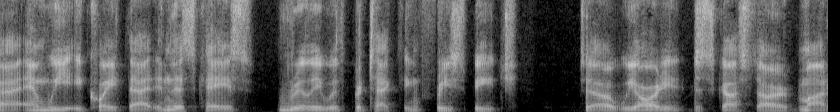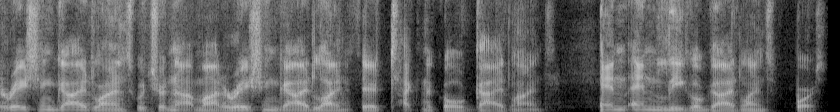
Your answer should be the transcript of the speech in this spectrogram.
uh, and we equate that in this case really with protecting free speech. So we already discussed our moderation guidelines, which are not moderation guidelines; they're technical guidelines and and legal guidelines, of course.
